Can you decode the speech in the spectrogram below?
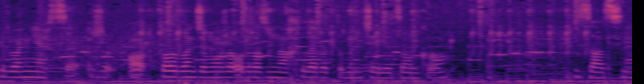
chyba nie chce, że... O, to będzie może od razu na chlebek, to będzie jedzonko. Zacnie.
